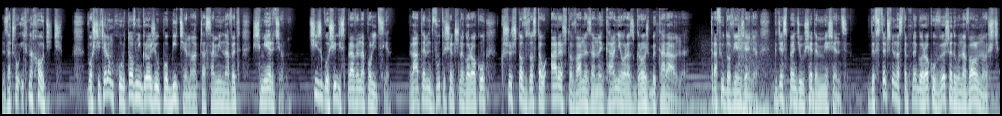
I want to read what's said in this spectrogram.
Zaczął ich nachodzić. Właścicielom hurtowni groził pobiciem, a czasami nawet śmiercią. Ci zgłosili sprawę na policję. Latem 2000 roku Krzysztof został aresztowany za nękanie oraz groźby karalne. Trafił do więzienia, gdzie spędził 7 miesięcy. Gdy w styczniu następnego roku wyszedł na wolność,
